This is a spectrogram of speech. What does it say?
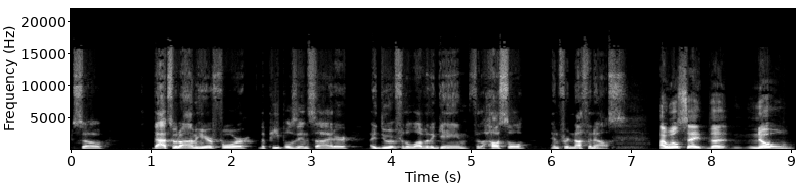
So that's what I'm here for. The people's insider. I do it for the love of the game, for the hustle, and for nothing else. I will say the no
